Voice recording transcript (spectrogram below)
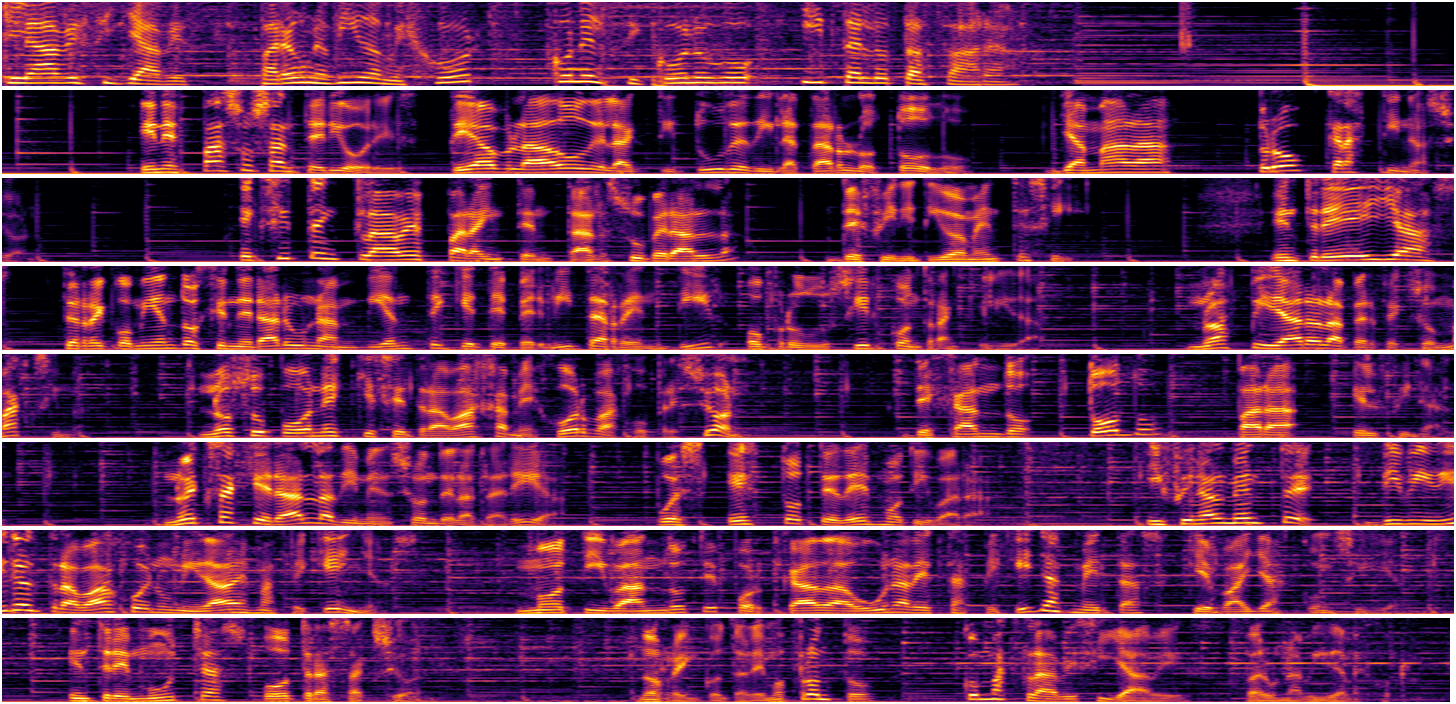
Claves y llaves para una vida mejor con el psicólogo Ítalo Tazara. En espacios anteriores te he hablado de la actitud de dilatarlo todo llamada procrastinación. ¿Existen claves para intentar superarla? Definitivamente sí. Entre ellas, te recomiendo generar un ambiente que te permita rendir o producir con tranquilidad. No aspirar a la perfección máxima. No supones que se trabaja mejor bajo presión, dejando todo para el final. No exagerar la dimensión de la tarea, pues esto te desmotivará. Y finalmente, dividir el trabajo en unidades más pequeñas, motivándote por cada una de estas pequeñas metas que vayas consiguiendo entre muchas otras acciones. Nos reencontraremos pronto con más claves y llaves para una vida mejor.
